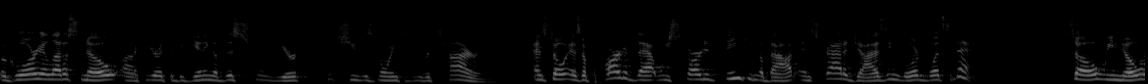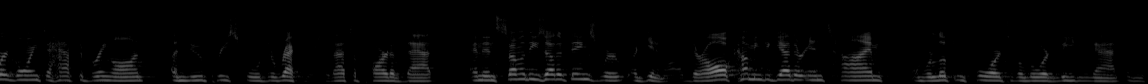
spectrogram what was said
But Gloria let us know uh, here at the beginning of this school year that she was going to be retiring. And so, as a part of that, we started thinking about and strategizing Lord, what's next? So, we know we're going to have to bring on a new preschool director. So, that's a part of that. And then some of these other things, we're, again, uh, they're all coming together in time, and we're looking forward to the Lord leading that in the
